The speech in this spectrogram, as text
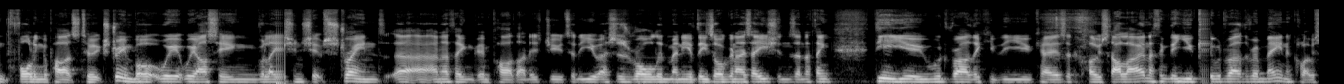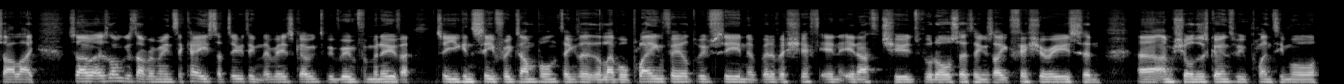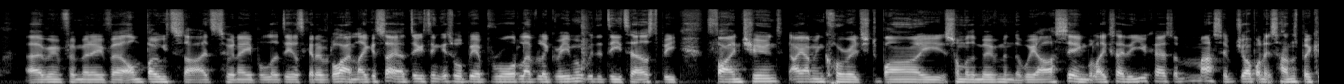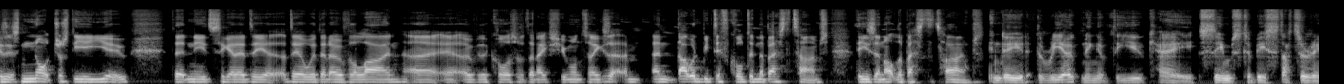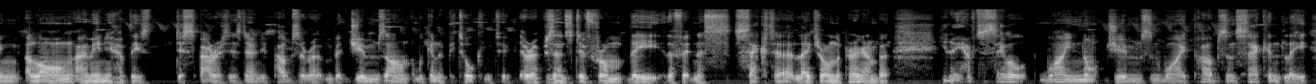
falling apart is too extreme, but we, we are seeing relationships strained. Uh, and I think in part that is due to the US's role in many of these organizations. And I think the EU would rather keep the UK as a close ally, and I think the UK would rather remain a close ally. So as long as that remains the case, I do think there is going to be room for maneuver. So you can see, for example, in things like the level playing field, we've seen a bit of a shift in, in attitudes, but also things like fisheries. And uh, I'm sure there's going to be plenty more uh, room for manoeuvre on both sides to enable the deal to get over the line. Like I say, I do think this will be a broad level agreement with the details to be fine tuned. I am encouraged by some of the movement that we are seeing, but like I say, the UK has a massive job on its hands because it's not just the EU that needs to get a deal, a deal with it over the line uh, over the course of the next few months, and, and that would be difficult in the best of times. These are not the best of times. Indeed, the reopening of the UK seems to be stuttering along. I mean, you have these disparities, don't you? Pubs are open, but gyms aren't. We're going to be talking to a representative from the, the fitness sector later on the program. But, you know, you have to say, well, why not gyms and why pubs? And secondly,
